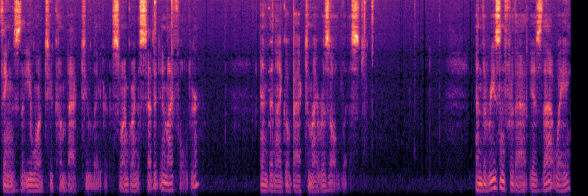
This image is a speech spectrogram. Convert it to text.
things that you want to come back to later. So I'm going to set it in my folder, and then I go back to my result list. And the reason for that is that way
